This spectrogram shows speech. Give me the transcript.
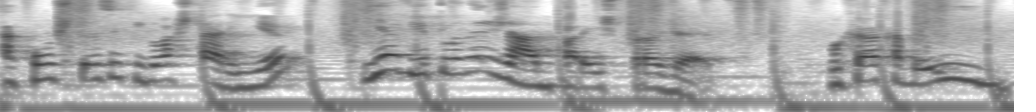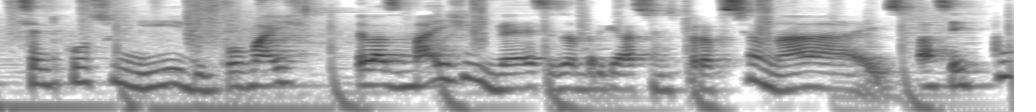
a constância que gostaria e havia planejado para este projeto, porque eu acabei sendo consumido por mais, pelas mais diversas obrigações profissionais, passei por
